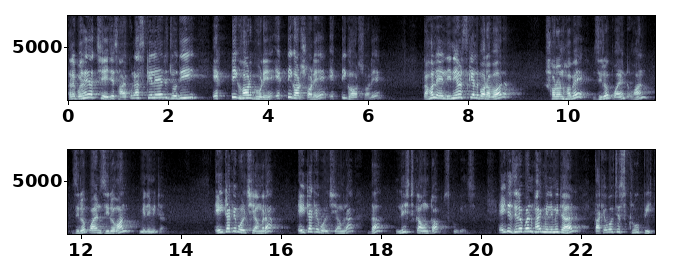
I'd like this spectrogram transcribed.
তাহলে বোঝা যাচ্ছে যে সার্কুলার স্কেলের যদি একটি ঘর ঘোরে, একটি ঘর সরে, একটি ঘর সরে, তাহলে লিনিয়ার স্কেল বরাবর স্মরণ হবে zero point one zero point zero one millimetre এইটাকে বলছি আমরা, এইটাকে বলছি আমরা the least count of screw এই যে জিরো পয়েন্ট ফাইভ মিলিমিটার তাকে বলছে স্ক্রু পিচ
